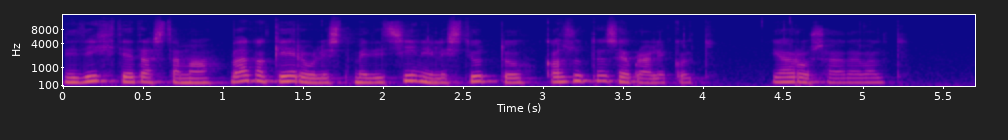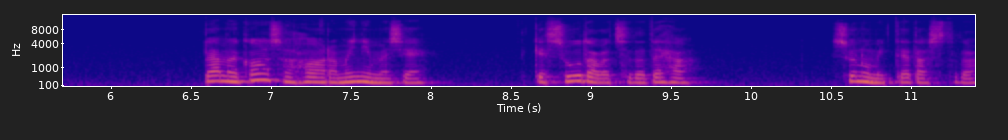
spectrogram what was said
nii tihti edastama väga keerulist meditsiinilist juttu kasutajasõbralikult ja arusaadavalt. Peame kaasa haarama inimesi, kes suudavad seda teha, sõnumit edastada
